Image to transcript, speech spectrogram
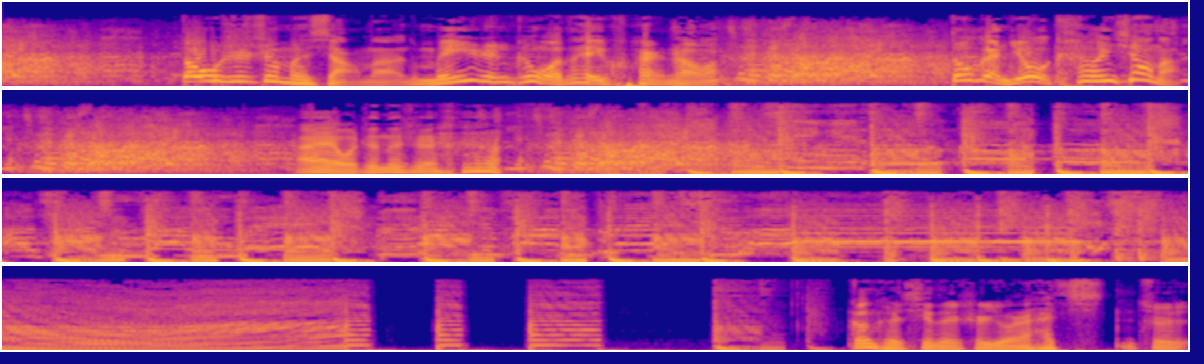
都是这么想的，没人跟我在一块儿，你知道吗？都感觉我开玩笑呢。哎，我真的是。更可气的是，有人还气，就是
